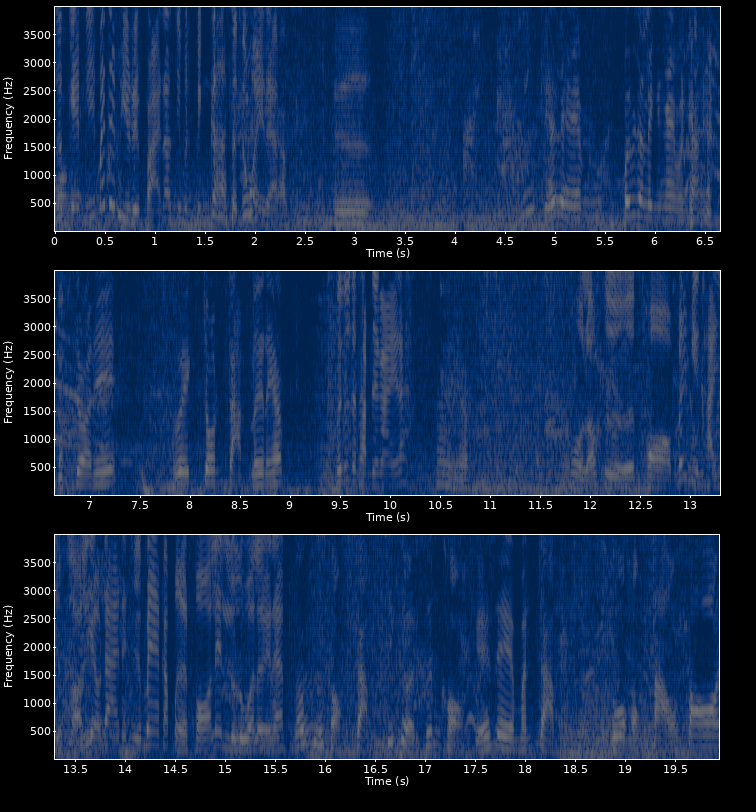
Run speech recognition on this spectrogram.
แล้วเกมนี้ไม่ได้พิวริฟายเราจริงเป็นฟิกเกอร์ซะด้วยนะครับ คือเคสเอไม่รู้จะเล่นยังไงเหมือนกันจังหวะนี้ตัวเองจนจัดเลยนะครับ ไม่รู้จะทำยังไงนะ ใช่ครับโอ้โหแล้วคือพอไม่มีใครหยุดล้อเลี้ยวได้นี่คือแม่ก็เปิดฟอร์เล่นรัวๆเลยนะครับแล้วคือ 2 จับที่เกิดขึ้นของ KSA มันจับตัวของเต๋าตอน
